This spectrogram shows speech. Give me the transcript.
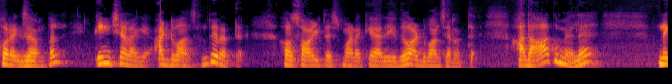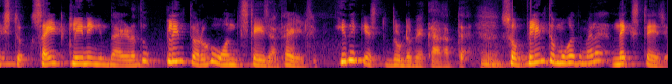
ಫಾರ್ ಎಕ್ಸಾಂಪಲ್ ಇನ್ಷಿಯಲ್ ಆಗಿ ಅಡ್ವಾನ್ಸ್ ಅಂತ ಇರುತ್ತೆ. ಸಾಯಿಲ್ ಟೆಸ್ಟ್ ಮಾಡೋಕ್ಕೆ ಅದು ಇದು ಅಡ್ವಾನ್ಸ್ ಇರುತ್ತೆ. ಅದಾದಮೇಲೆ ನೆಕ್ಸ್ಟ್ ಸೈಟ್ ಕ್ಲೀನಿಂಗಿಂದ ಹಿಡಿದು ಪ್ಲಿಂತ್ವರೆಗೂ ಒಂದು ಸ್ಟೇಜ್ ಅಂತ ಹೇಳ್ತೀವಿ. ಇದಕ್ಕೆ ಎಷ್ಟು ದುಡ್ಡು ಬೇಕಾಗುತ್ತೆ? ಸೊ ಪ್ಲಿಂತ್ ಮುಗಿದ ಮೇಲೆ ನೆಕ್ಸ್ಟ್ ಸ್ಟೇಜ್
